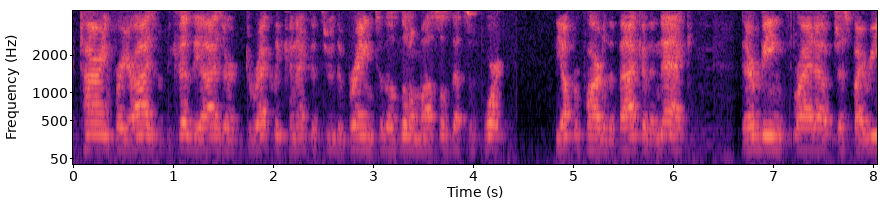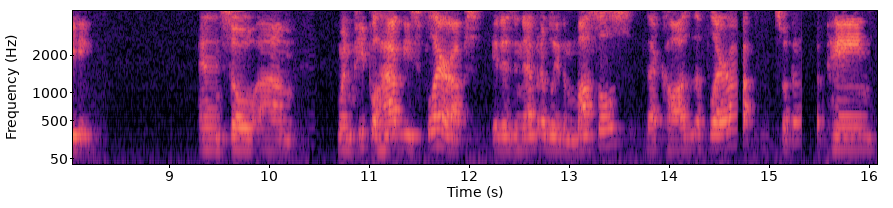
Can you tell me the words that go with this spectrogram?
tiring for your eyes, but because the eyes are directly connected through the brain to those little muscles that support the upper part of the back of the neck, they're being fried out just by reading. And so, um, when people have these flare ups, it is inevitably the muscles that cause the flare up. So the, the, pain,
